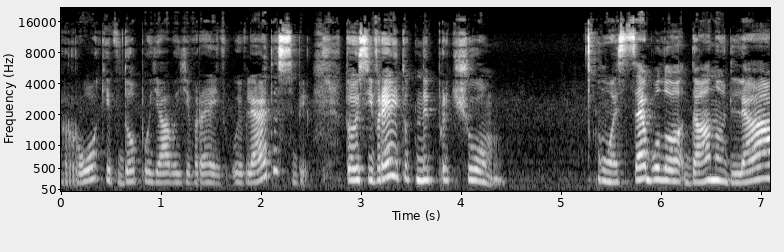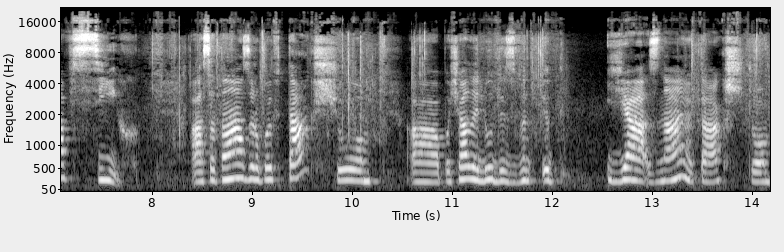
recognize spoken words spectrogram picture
років до появи євреїв. Уявляєте собі? Тобто євреї тут не при чому. Ось це було дано для всіх. А сатана зробив так, що а, почали люди звин... Я знаю так, що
